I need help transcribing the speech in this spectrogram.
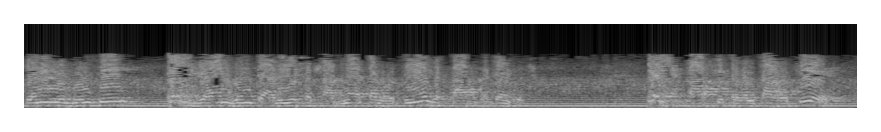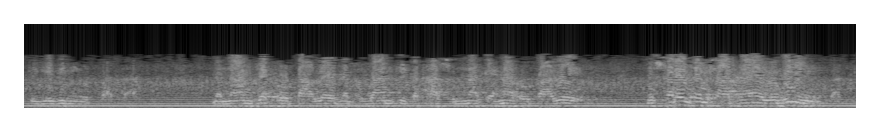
क्यों नहीं वो घूमती? जवान घूमते, अभी ये सब साधना तब होती है जब पाप घटे कुछ पाप की प्रबलता होती है तो ये भी नहीं हो पाता। न नाम जप हो पावे, न भगवान की कथा सुनना, कहना हो पावे जो सरल सरल साधना है, वो भी नहीं हो पाती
